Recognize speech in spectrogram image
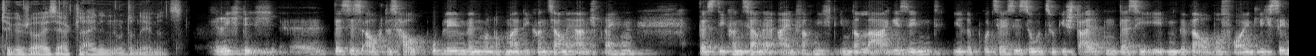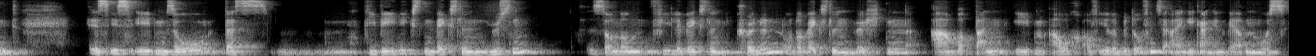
typischerweise ja kleinen Unternehmens. Richtig. Äh, das ist auch das Hauptproblem, wenn wir nochmal die Konzerne ansprechen, dass die Konzerne einfach nicht in der Lage sind, ihre Prozesse so zu gestalten, dass sie eben bewerberfreundlich sind. Es ist eben so, dass die wenigsten wechseln müssen, sondern viele wechseln können oder wechseln möchten, aber dann eben auch auf ihre Bedürfnisse eingegangen werden muss.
